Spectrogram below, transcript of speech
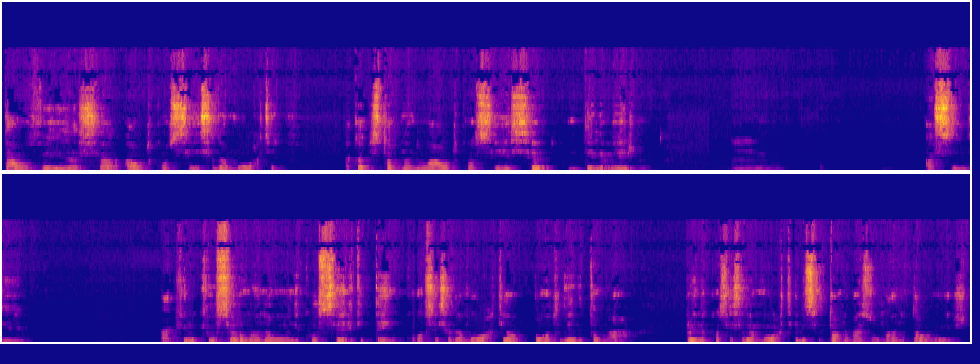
talvez essa autoconsciência da morte acabe se tornando uma autoconsciência dele mesmo. Um, assim, de aquilo que o ser humano é o único ser que tem consciência da morte, ao ponto dele tomar plena consciência da morte, ele se torna mais humano, talvez.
